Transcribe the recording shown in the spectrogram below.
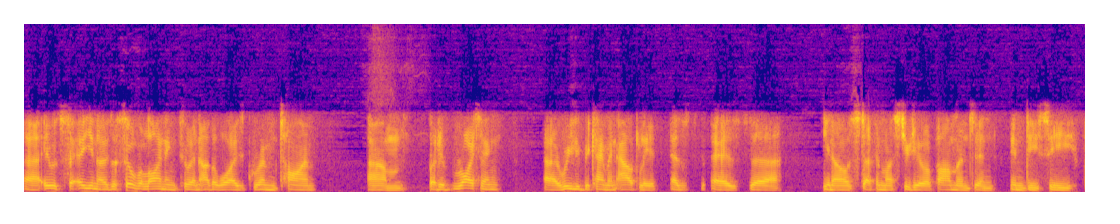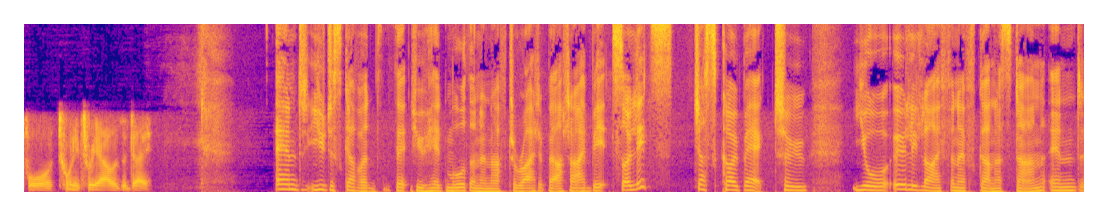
uh, it was, you know, the silver lining to an otherwise grim time. Um, but it, writing uh, really became an outlet as as uh, you know, I was stuck in my studio apartment in, in DC for 23 hours a day. And you discovered that you had more than enough to write about, I bet. So let's just go back to your early life in Afghanistan and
